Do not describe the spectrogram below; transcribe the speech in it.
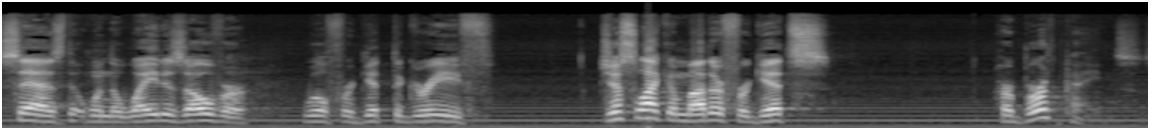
says that when the wait is over, we'll forget the grief just like a mother forgets her birth pains.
